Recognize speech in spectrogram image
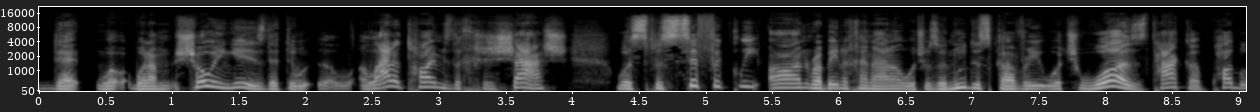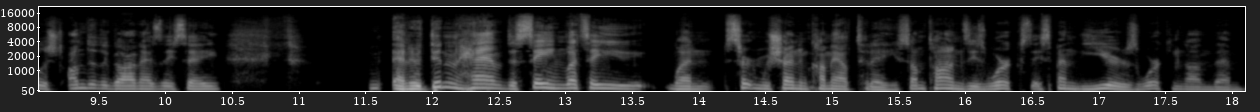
that what, what I'm showing is that the, a lot of times the Chashash was specifically on Rabbeinu Hananel, which was a new discovery, which was Taka published under the gun, as they say, and it didn't have the same. Let's say when certain Rishonim come out today, sometimes these works they spend years working on them.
